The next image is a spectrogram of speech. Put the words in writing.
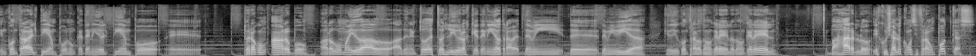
encontraba el tiempo, nunca he tenido el tiempo. eh, Pero con Audible, Audible me ha ayudado a tener todos estos libros que he tenido a través de mi, de, mi vida, que digo contra, lo tengo que leer, lo tengo que leer, bajarlo y escucharlo como si fuera un podcast.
